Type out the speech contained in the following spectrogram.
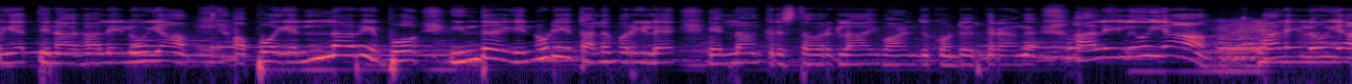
உயர்த்தினார். ஹலையிலூயா அப்போ எல்லாரும் இப்போ இந்த என்னுடைய தலைமுறையில் எல்லாம் கிறிஸ்தவர்களாய் வாழ்ந்து கொண்டு இருக்கிறாங்க ஹலையிலூயா ஹலையிலூயா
